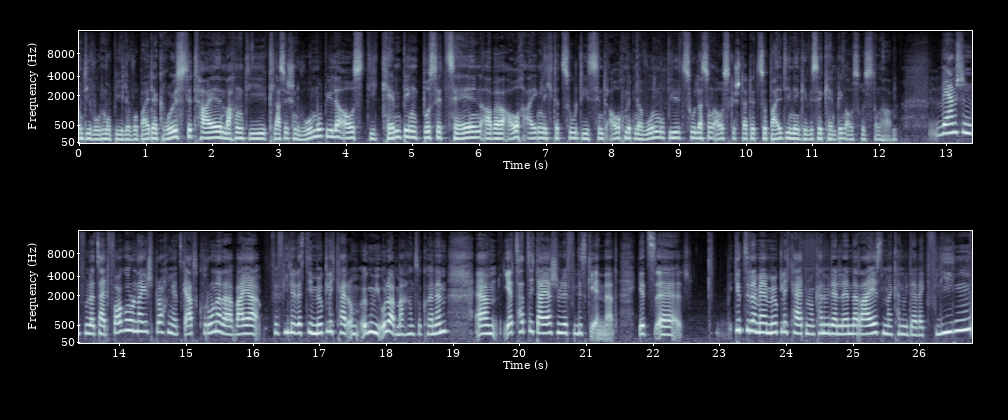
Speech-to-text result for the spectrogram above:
und die Wohnmobile. Wobei der größte Teil machen die klassischen Wohnmobile aus. Die Campingbusse zählen aber auch eigentlich dazu, die sind auch mit einer Wohnmobilzulassung ausgestattet, sobald die eine gewisse Campingausrüstung haben. Wir haben schon von der Zeit vor Corona gesprochen, jetzt gab es Corona, da war ja für viele das die Möglichkeit, um irgendwie Urlaub machen zu können. Ähm, jetzt hat sich da ja schon wieder vieles geändert. Jetzt äh, gibt es wieder mehr Möglichkeiten, man kann wieder in Länder reisen, man kann wieder wegfliegen.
